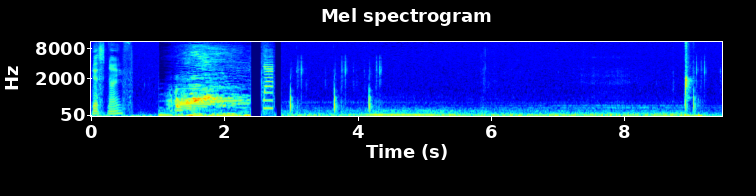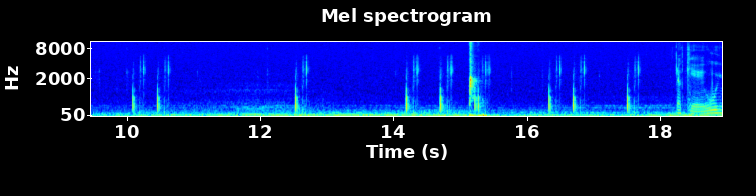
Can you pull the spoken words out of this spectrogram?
That's knife. Okay, we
